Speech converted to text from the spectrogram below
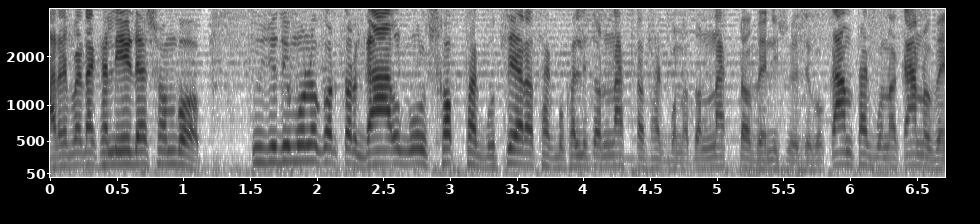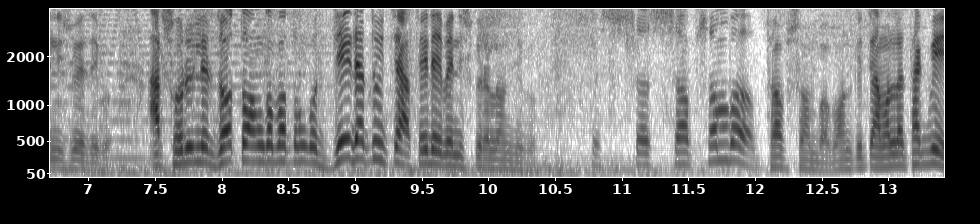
আরে বেটা খালি এটা সম্ভব। তুই যদি মনে কর তোর গাল গোল সব থাকব চেহারা থাকব খালি তোর নাকটা থাকব না তোর নাকটাও ভ্যানিশ হয়ে যাব কান থাকব না কানও ভ্যানিশ হয়ে যাব। আর শরীরের যত অঙ্গ প্রত্যঙ্গ যেটা তুই চাস সেটাই ভ্যানিশ করে লন যাব সব সম্ভব? সব সম্ভব। অন কি তুই আমার থাকবি?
